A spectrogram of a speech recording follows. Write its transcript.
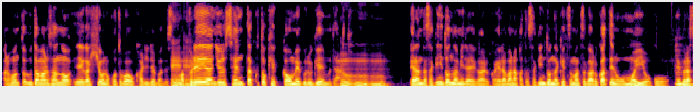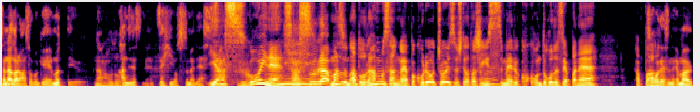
あの本当宇多丸さんの映画批評の言葉を借りればですね、ええまあ、プレイヤーによる選択と結果をめぐるゲームであると、うんうんうん選んだ先にどんな未来があるか選ばなかった先にどんな結末があるかっていうのを思いをこう巡らせながら遊ぶゲームっていうなるほど。感じですね。ぜひおすすめです。いやすごいね。さすが。まずあとラムさんがやっぱこれをチョイスして私に勧めるここのとこですやっぱね。やっぱ。そうですね。まあ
